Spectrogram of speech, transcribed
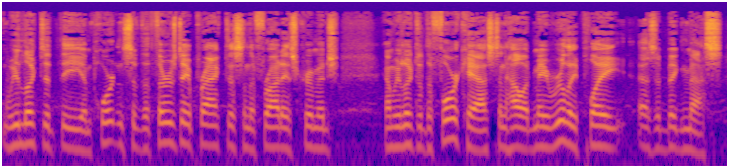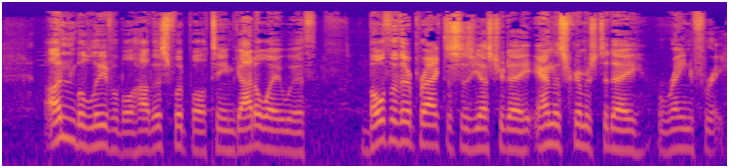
we looked at the importance of the Thursday practice and the Friday scrimmage, and we looked at the forecast and how it may really play as a big mess unbelievable how this football team got away with both of their practices yesterday and the scrimmage today rain free.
